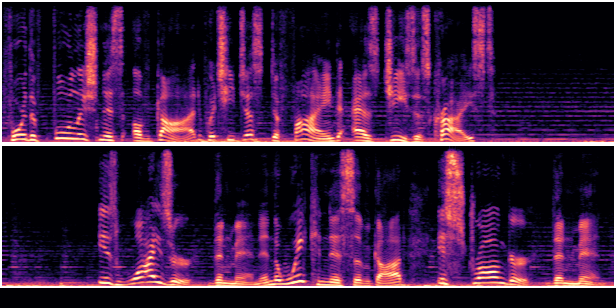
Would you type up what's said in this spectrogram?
For the foolishness of God, which he just defined as Jesus Christ, is wiser than men, and the weakness of God is stronger than men.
